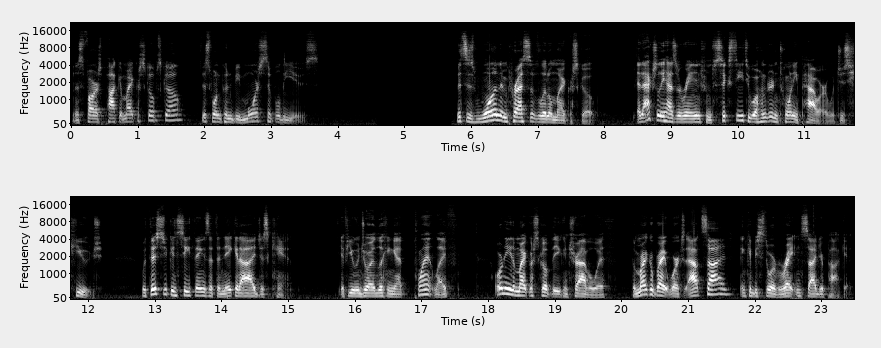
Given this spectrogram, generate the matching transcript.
And as far as pocket microscopes go, this one couldn't be more simple to use. This is one impressive little microscope. It actually has a range from 60 to 120 power, which is huge. With this you can see things that the naked eye just can't. If you enjoy looking at plant life, or need a microscope that you can travel with, the MicroBrite works outside and can be stored right inside your pocket.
